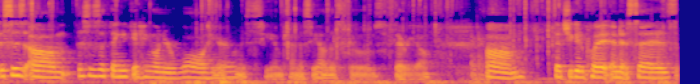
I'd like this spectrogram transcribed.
This is um this is a thing you can hang on your wall here. Let me see. I'm trying to see how this goes. There we go. Um, that you can put and it says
